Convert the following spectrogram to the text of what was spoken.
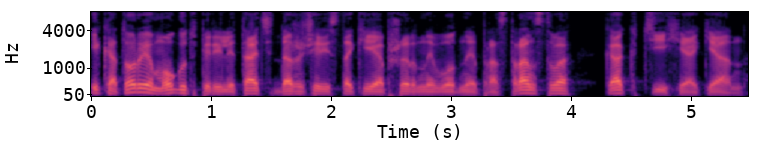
и которые могут перелетать даже через такие обширные водные пространства, как Тихий океан.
